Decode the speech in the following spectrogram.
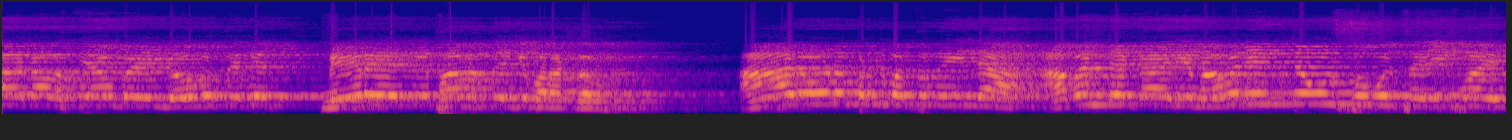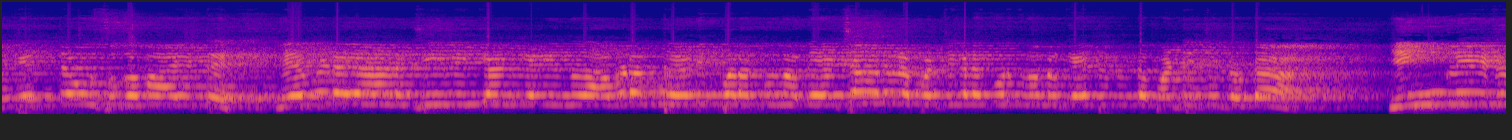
കാലാവസ്ഥയാകുമ്പോഴേ ലോകത്തിന്റെ മേറെ ഭാഗത്തേക്ക് പറക്കും. ആരോടും പ്രതിബദ്ധതയില്ല. അവന്റെ കാര്യം അവൻ ഏറ്റവും സുഖ സേഫായിട്ട് ഏറ്റവും സുഖമായിട്ട് എവിടെയാണ് ജീവിക്കാൻ കഴിയുന്നത് അവിടെ തേടിപ്പറക്കുന്ന ദേശാടന പക്ഷികളെ കുറിച്ച് നമ്മൾ കേട്ടിട്ടുണ്ട് പഠിച്ചിട്ടുണ്ട്. ഇംഗ്ലീഷ്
